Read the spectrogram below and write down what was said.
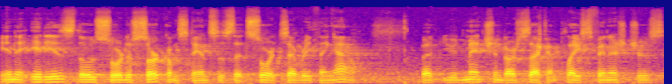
And it, is those sort of circumstances that sorts everything out. But you'd mentioned our second place finishers.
